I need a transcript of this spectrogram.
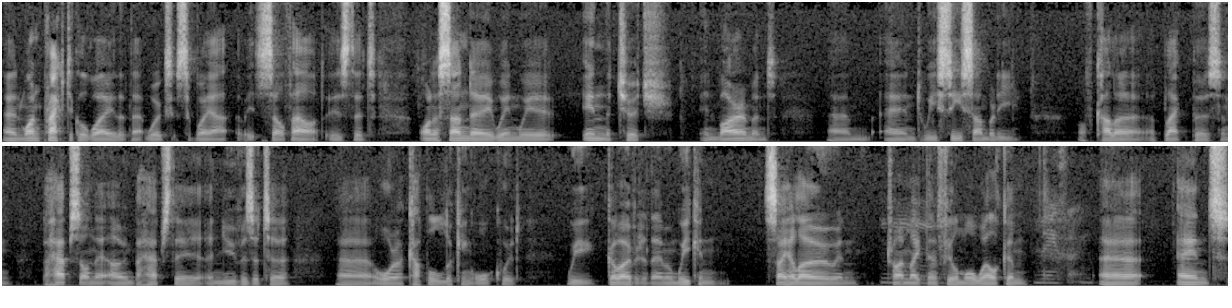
And one practical way that that works its way out, itself out is that on a Sunday when we're in the church environment um, and we see somebody of color, a black person, perhaps on their own, perhaps they're a new visitor uh, or a couple looking awkward, we go over to them and we can say hello and try and make them feel more welcome. amazing Uh, and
